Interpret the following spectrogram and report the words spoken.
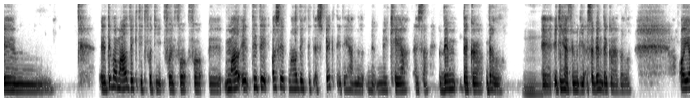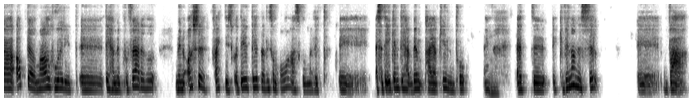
Øhm, øh, det var meget vigtigt, fordi for, for, for øh, meget, det, det er også et meget vigtigt aspekt i det her med, med, med kære, altså hvem der gør hvad mm. øh, i de her familier, altså hvem der gør hvad. Og jeg opdagede meget hurtigt øh, det her med blodfærdighed, men også faktisk, og det er det, der ligesom overraskede mig lidt, øh, altså det er igen det her, hvem peger pilen på, ikke? Mm. at øh, kvinderne selv øh, var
